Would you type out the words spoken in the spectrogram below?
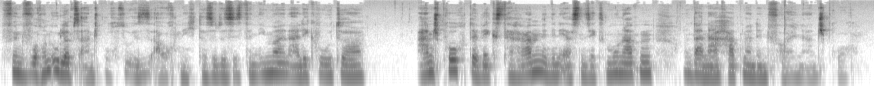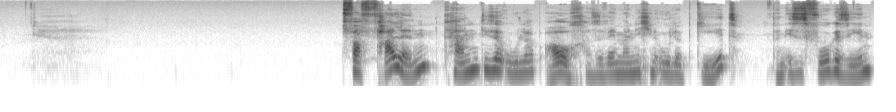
fünf Wochen Urlaubsanspruch. So ist es auch nicht. Also das ist dann immer ein aliquoter Anspruch, der wächst heran in den ersten sechs Monaten und danach hat man den vollen Anspruch. Verfallen kann dieser Urlaub auch. Also wenn man nicht in Urlaub geht, dann ist es vorgesehen,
